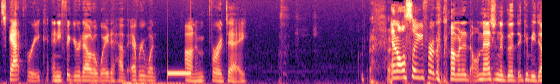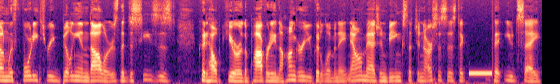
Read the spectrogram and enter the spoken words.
scat freak, and he figured out a way to have everyone on him for a day. And also, you further commented, imagine the good that could be done with $43 billion. The diseases could help cure, the poverty and the hunger you could eliminate. Now imagine being such a narcissistic that you'd say,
